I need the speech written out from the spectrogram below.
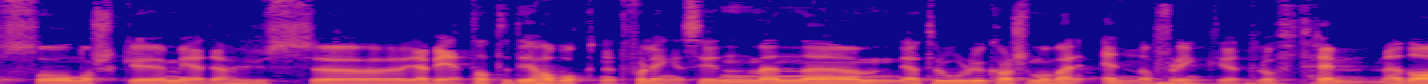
også norske mediehus Jeg vet at de har våknet for lenge siden, men jeg tror du kanskje må være enda flinkere til å fremme da,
